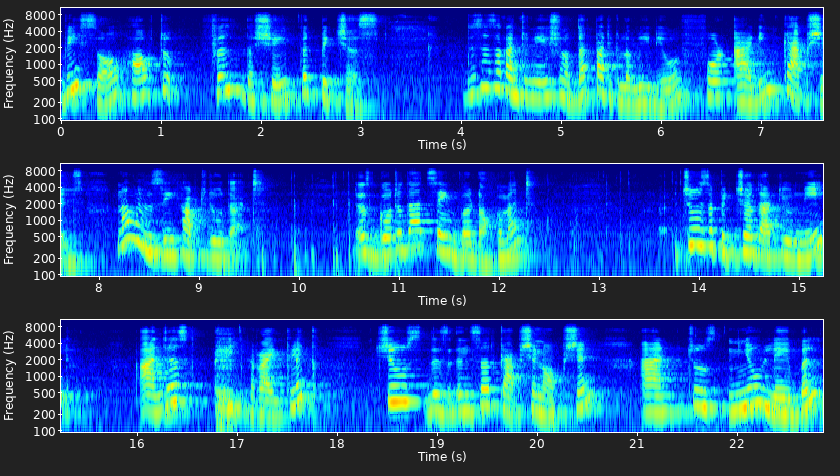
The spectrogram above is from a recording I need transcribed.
we, saw how to fill the shape with pictures. This is a continuation of that particular video for adding captions. Now we will see how to do that. Just go to that same Word document, choose the picture that you need and just right click, choose this insert caption option and choose new label.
